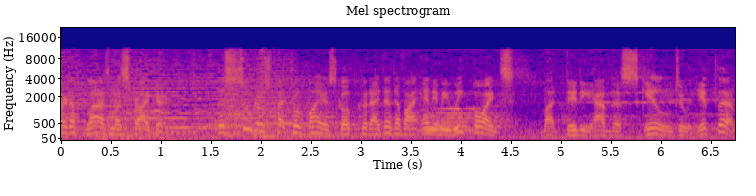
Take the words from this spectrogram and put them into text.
Acquired a plasma striker. The pseudospectral bioscope could identify enemy weak points, but did he have the skill to hit them?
